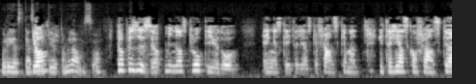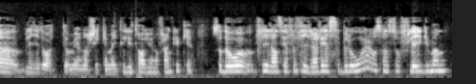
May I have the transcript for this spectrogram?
och rest ganska ja. mycket utomlands. Och... Ja, precis. Ja. Mina språk är ju då engelska, italienska, franska. Men italienska och franska blir ju då att de gärna skickar mig till Italien och Frankrike. Så då frilansar jag för fyra resebyråer och sen så flyger man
